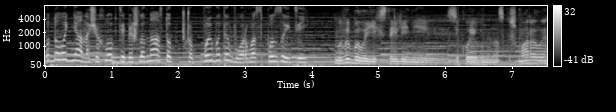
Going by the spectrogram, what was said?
Одного дня наші хлопці пішли в наступ, щоб вибити ворога з позицій. Ми вибили їх з тієї лінії, з якої вони нас кошмарили.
